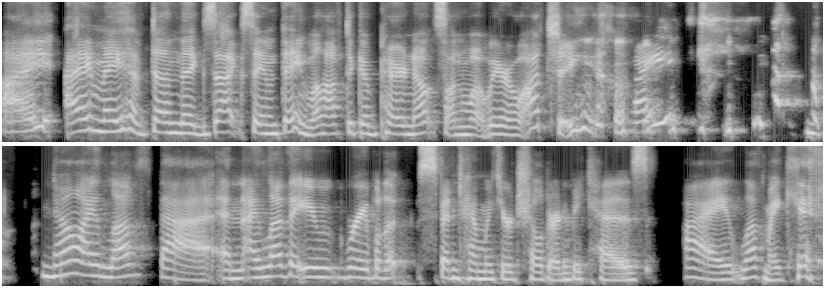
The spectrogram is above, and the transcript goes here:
I I may have done the exact same thing. We'll have to compare notes on what we were watching. right? no, I love that. And I love that you were able to spend time with your children because I love my kids.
